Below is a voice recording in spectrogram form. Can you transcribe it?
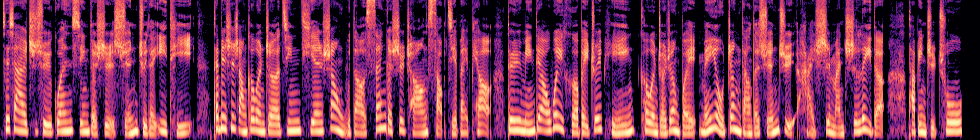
接下来持续关心的是选举的议题。台北市长柯文哲今天上午到三个市场扫街拜票。对于民调为何被追平，柯文哲认为没有政党的选举还是蛮吃力的。他并指出，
